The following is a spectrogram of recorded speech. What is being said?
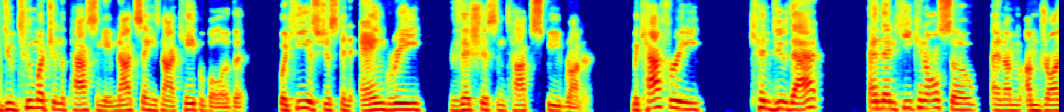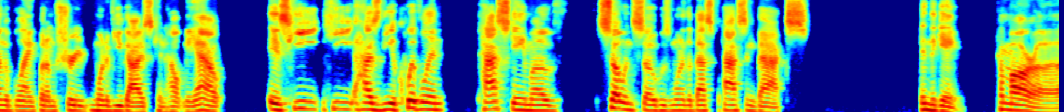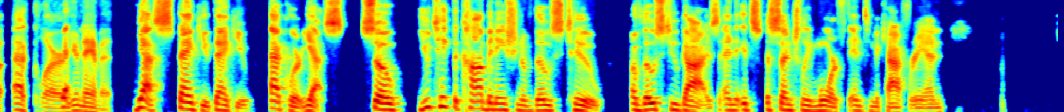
do too much in the passing game. Not saying he's not capable of it, but he is just an angry, vicious, and top speed runner. McCaffrey can do that. And then he can also, and I'm I'm drawing a blank, but I'm sure one of you guys can help me out. Is he he has the equivalent pass game of so and so, who's one of the best passing backs in the game. Kamara, Ekeler, Yeah. you name it. Yes, thank you, thank you. Ekeler, yes. So you take the combination of those two, of those two guys, and it's essentially morphed into McCaffrey, and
